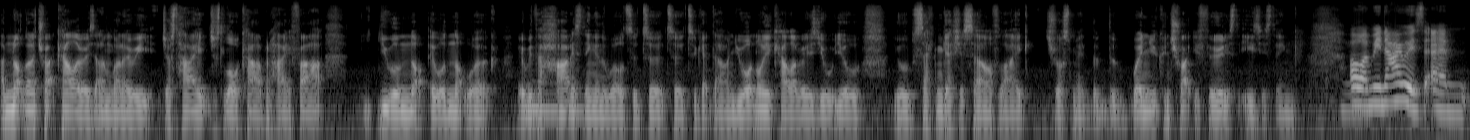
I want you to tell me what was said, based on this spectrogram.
I'm not going to track calories and I'm going to eat just high, just low carb and high fat, you will not. It will not work. It'll be the hardest thing in the world to, to, to, to get down. You won't know your calories. You you'll you'll second guess yourself. Like trust me, the, the, when you can track your food, it's the easiest thing. Oh, I mean, I was, um,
